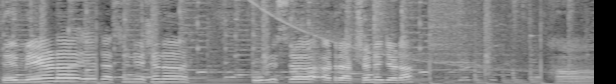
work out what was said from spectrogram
ਤੇ ਮੇਨ ਇਹ ਡੈਸਟੀਨੇਸ਼ਨ ਟੂਰਿਸਟ ਅਟਰੈਕਸ਼ਨ ਹੈ ਜਿਹੜਾ। ਹਾਂ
